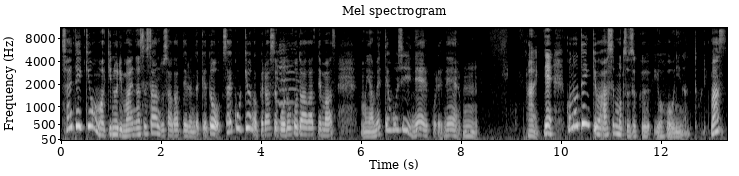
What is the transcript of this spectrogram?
最低気温は昨日よりマイナス3度下がってるんだけど、最高気温がプラス5度ほど上がってます。もうやめてほしいね、これね。うん。はい。で、この天気は明日も続く予報になっております。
